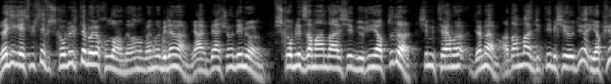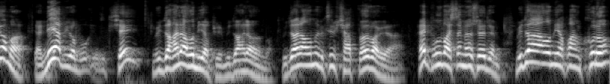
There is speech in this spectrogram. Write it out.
Belki geçmişte fiskobilik de böyle kullanıldı. Onu ben onu bilemem. Yani ben şunu demiyorum. Fiskobilik zamanında her şeyi düzgün yaptı da şimdi TM demem. Adamlar ciddi bir şey ödüyor, yapıyor ama ya ne yapıyor bu şey? Müdahale alımı yapıyor. Müdahale alımı. Müdahale alımı bir kısım şartları var ya. Hep bunu baştan ben söyledim. Müdahale alımı yapan kurum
